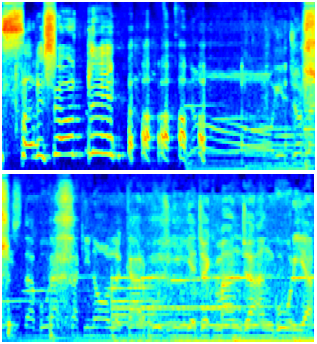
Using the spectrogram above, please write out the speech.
Sarı şortlu. No, il giornalista Burak Sakinol, Carpus yiyecek mangia anguria,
